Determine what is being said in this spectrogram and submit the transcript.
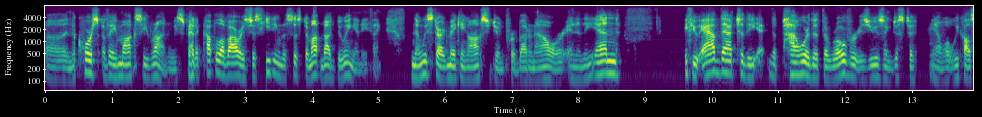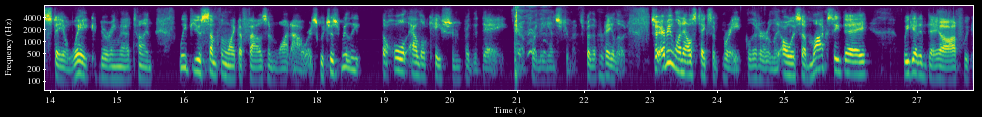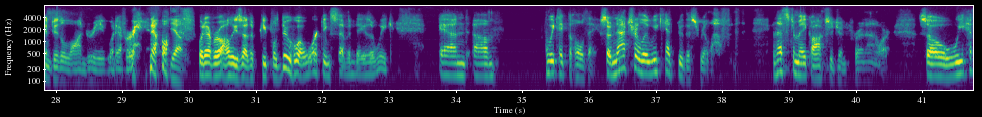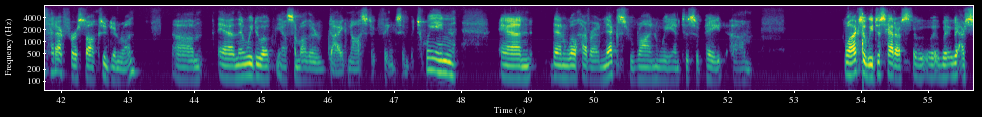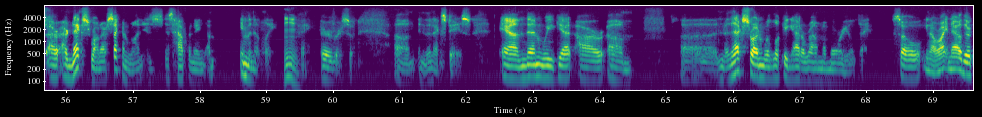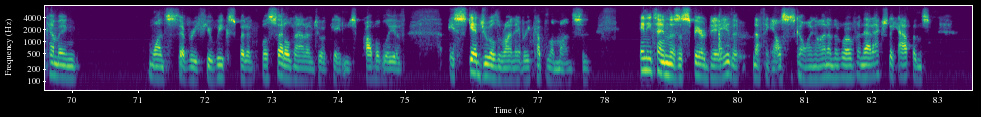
uh, in the course of a Moxie run, we spent a couple of hours just heating the system up, not doing anything. And then we start making oxygen for about an hour. And in the end, if you add that to the the power that the rover is using just to you know what we call stay awake during that time, we've used something like a thousand watt hours, which is really the whole allocation for the day you know, for the instruments for the payload. So everyone else takes a break, literally. Oh, it's a Moxie day we get a day off, we can do the laundry, whatever, you know, yeah. whatever all these other people do who are working seven days a week. And um, we take the whole day. So naturally, we can't do this real often. And that's to make oxygen for an hour. So we have had our first oxygen run. Um, and then we do a, you know, some other diagnostic things in between. And then we'll have our next run, we anticipate um, well, actually, we just had our, our, our next run, our second run is is happening um, imminently. Mm. Okay, very very soon, um, in the next days, and then we get our um, uh, the next run we're looking at around Memorial Day. So you know, right now they're coming once every few weeks, but we'll settle down into a cadence probably of a scheduled run every couple of months and anytime there's a spare day that nothing else is going on in the rover and that actually happens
